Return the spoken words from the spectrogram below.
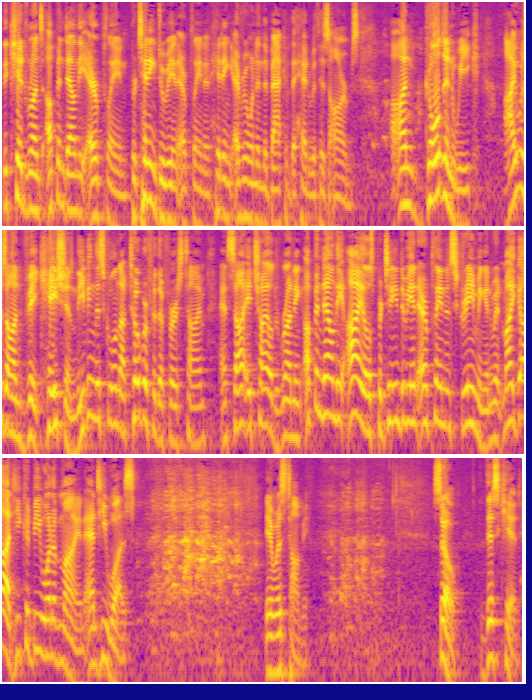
the kid runs up and down the airplane, pretending to be an airplane, and hitting everyone in the back of the head with his arms. On Golden Week, I was on vacation, leaving the school in October for the first time, and saw a child running up and down the aisles, pretending to be an airplane and screaming, and went, My God, he could be one of mine. And he was. it was Tommy. So, this kid,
